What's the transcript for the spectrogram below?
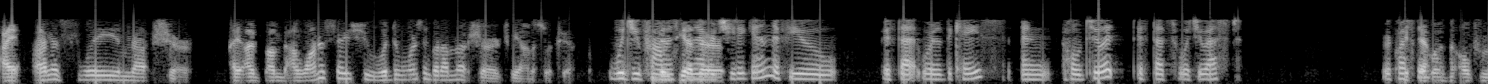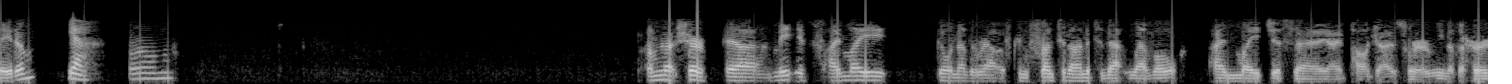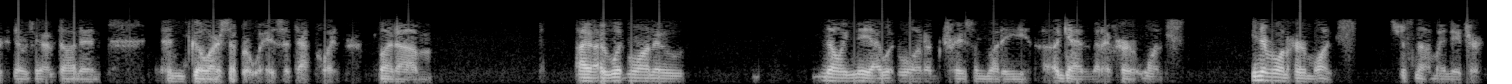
I honestly am not sure. I I, I want to say she would divorce him, but I'm not sure to be honest with you. Would you promise to never cheat again if you if that were the case and hold to it if that's what you asked requested? If that was the ultimatum? Yeah. Um I'm not sure. Uh, if I might go another route, if confronted on it to that level, I might just say I apologize for you know the hurt and everything I've done and and go our separate ways at that point. But um, I, I wouldn't want to, knowing me, I wouldn't want to betray somebody again that I've hurt once. You never want to hurt them once. It's just not my nature.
